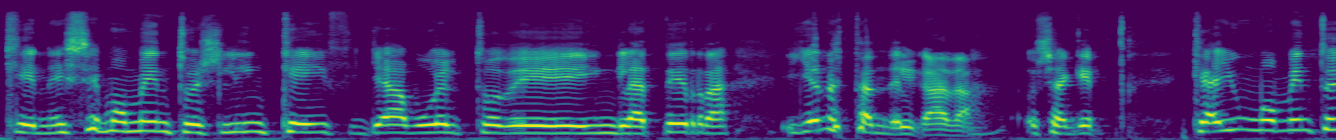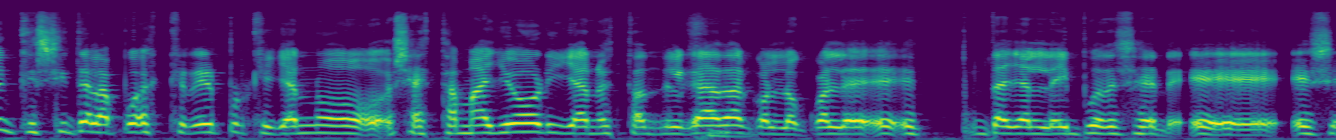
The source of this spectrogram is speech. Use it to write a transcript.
que en ese momento Slim Cave ya ha vuelto de Inglaterra y ya no es tan delgada. O sea que, que hay un momento en que sí te la puedes creer porque ya no, o sea, está mayor y ya no es tan delgada, sí. con lo cual eh, Diane Lane puede ser eh, es,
